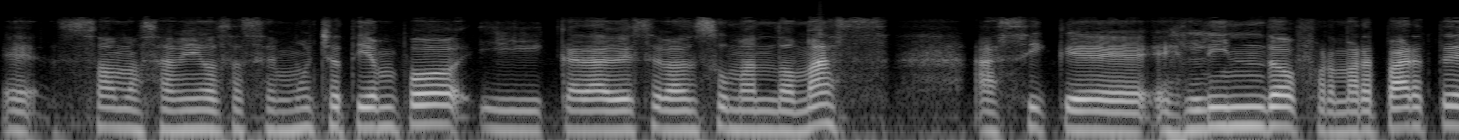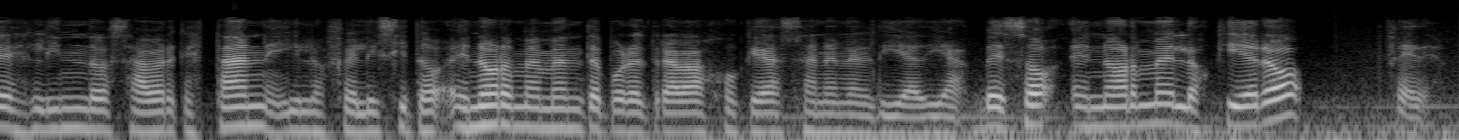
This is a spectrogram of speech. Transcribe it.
Eh, somos amigos hace mucho tiempo y cada vez se van sumando más. Así que es lindo formar parte, es lindo saber que están y los felicito enormemente por el trabajo que hacen en el día a día. Beso enorme, los quiero. Fede.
